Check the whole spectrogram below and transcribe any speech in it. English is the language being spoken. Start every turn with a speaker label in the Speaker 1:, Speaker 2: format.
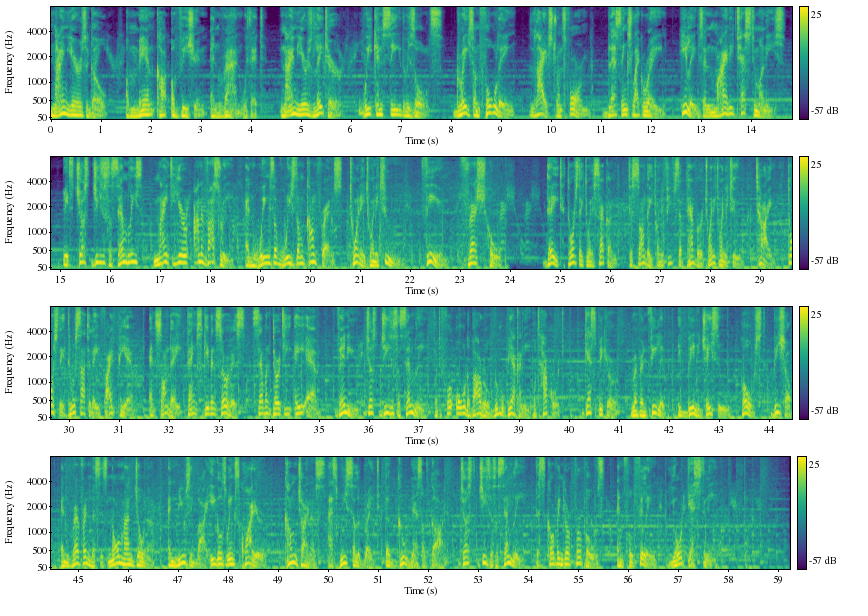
Speaker 1: Nine years ago, a man caught a vision and ran with it. Nine years later, we can see the results. Grace unfolding, lives transformed, blessings like rain, healings and mighty testimonies. It's just Jesus Assembly's 9th year anniversary and Wings of Wisdom Conference 2022. Theme Fresh Hope. Date Thursday 22nd to Sunday 25th September 2022. Time Thursday through Saturday 5 p.m. and Sunday Thanksgiving service 7:30 a.m. Venue Just Jesus Assembly 44 Old Aba Road, Rumubiakani, Port Harcourt. Guest speaker Reverend Philip Igbinijesu. Host Bishop and Reverend Mrs. Norman Jonah and music by Eagles Wings Choir. Come join us as we celebrate the goodness of God. Just Jesus Assembly, discovering your purpose and fulfilling your destiny.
